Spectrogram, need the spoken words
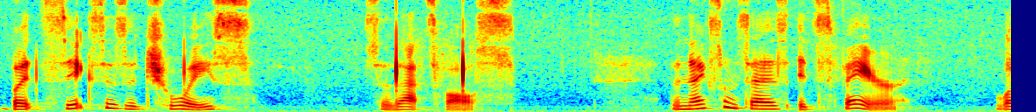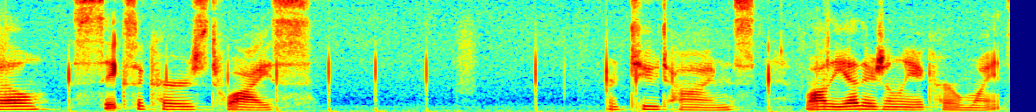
but 6 is a choice, so that's false. The next one says it's fair. Well, 6 occurs twice, or two times, while the others only occur once,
